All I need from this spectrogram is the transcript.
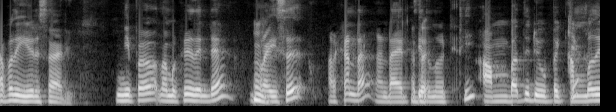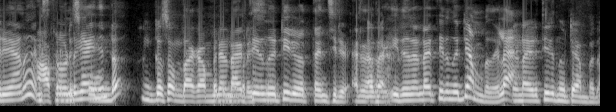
അപ്പൊ ഈ ഒരു സാരി. ഇനിയിപ്പോ നമുക്ക് ഇതിന്റെ പ്രൈസ് മറക്കണ്ട. രണ്ടായിരത്തി ഇരുന്നൂറ്റി അമ്പത് രൂപയ്ക്ക് അമ്പത് രൂപയാണ് ഡിസ്കൗണ്ട് കഴിഞ്ഞിട്ട്. നിങ്ങൾക്ക് സ്വന്താക്കാൻ പറ്റും രണ്ടായിരത്തി ഇരുന്നൂറ്റി ഇരുപത്തി അഞ്ച് രൂപ. അല്ല, ഇത് രണ്ടായിരത്തി ഇരുന്നൂറ്റി അമ്പത് അല്ലേ രണ്ടായിരത്തി ഇരുന്നൂറ്റി അമ്പത്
